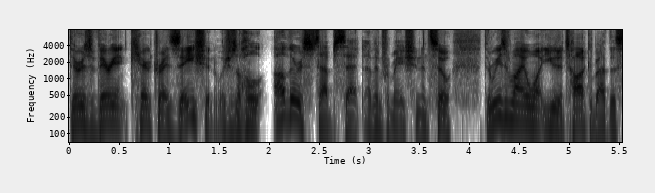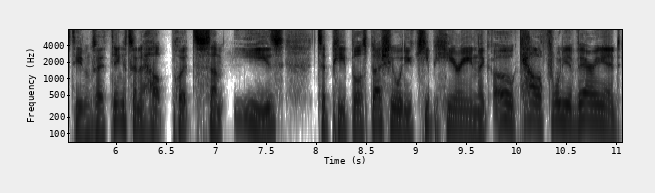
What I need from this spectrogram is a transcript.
there is variant characterization, which is a whole other subset of information. And so the reason why I want you to talk about this, Stephen, because I think it's going to help put some ease to people, especially when you keep hearing like, "Oh, California variant,"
